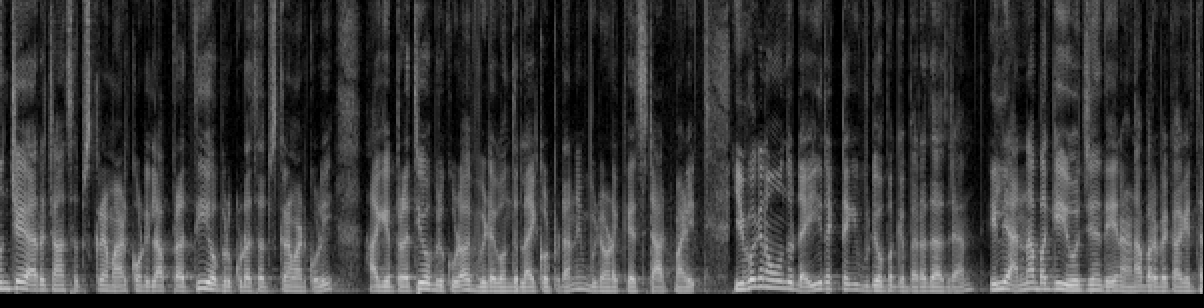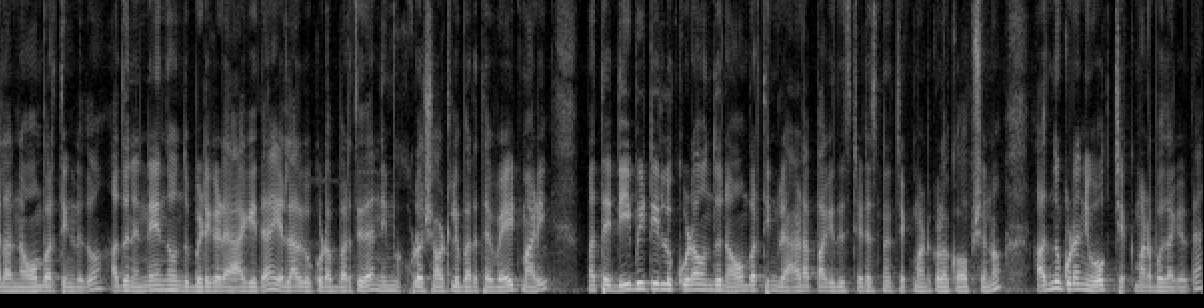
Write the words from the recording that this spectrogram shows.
ಮುಂಚೆ ಯಾರು ಚಾನಲ್ ಸಬ್ಸ್ಕ್ರೈಬ್ ಮಾಡ್ಕೊಂಡಿಲ್ಲ ಪ್ರತಿಯೊಬ್ಬರು ಕೂಡ ಸಬ್ಸ್ಕ್ರೈಬ್ ಮಾಡ್ಕೊಳ್ಳಿ. ಹಾಗೆ ಪ್ರತಿಯೊಬ್ಬರು ಕೂಡ ವಿಡಿಯೋಗೆ ಒಂದು ಲೈಕ್ ಕೊಟ್ಬಿಟ್ಟು ವಿಡಿಯೋ ನೋಡೋಕ್ಕೆ ಸ್ಟಾರ್ಟ್ ಮಾಡಿ. ಇವಾಗ ನಾವು ಒಂದು ಡೈರೆಕ್ಟಾಗಿ ವಿಡಿಯೋ ಬಗ್ಗೆ ಬರೋದಾದರೆ, ಇಲ್ಲಿ ಅನ್ನ ಬಗ್ಗೆ ಯೋಜನೆದು ಏನು ಹಣ ಬರಬೇಕಾಗಿತ್ತಲ್ಲ ನವಂಬರ್ ತಿಂಗಳದು ಅದು ನಿನ್ನೆಯಿಂದ ಒಂದು ಬಿಡುಗಡೆ ಆಗಿದೆ. ಎಲ್ಲರಿಗೂ ಕೂಡ ಬರ್ತಿದೆ. ನಿಮಗೂ ಕೂಡ ಶಾರ್ಟ್ಲಿ ಬರುತ್ತೆ. ವೆಯ್ಟ್ ಮಾಡಿ. ಮತ್ತು ಡಿ ಬಿ ಟಿಲೂ ಕೂಡ ಒಂದು ನವಂಬರ್ ತಿಂಗಳು ಆ್ಯಡ್ ಅಪ್ ಆಗಿದೆ. ಸ್ಟೇಟಸ್ನ ಚೆಕ್ ಮಾಡ್ಕೊಳ್ಳೋಕೆ ಆಪ್ಷನು ಅದನ್ನು ಕೂಡ ನೀವು ಹೋಗಿ ಚೆಕ್ ಮಾಡ್ಬೋದಾಗಿರುತ್ತೆ.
